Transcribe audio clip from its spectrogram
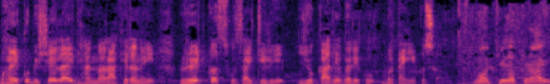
भएको विषयलाई ध्यानमा राखेर नै रेड क्रस सोसाइटीले यो कार्य गरेको बताइएको छ। म तिलक राई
